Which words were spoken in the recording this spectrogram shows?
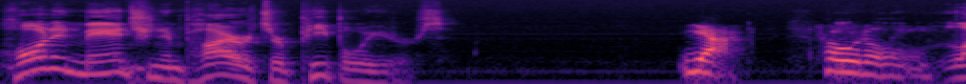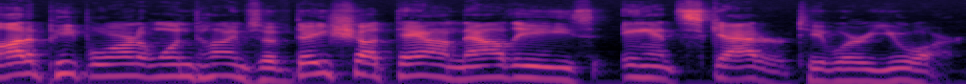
Haunted Mansion and Pirates are people eaters. Yeah, totally. A lot of people aren't at one time, so if they shut down, now these ants scatter to where you are.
